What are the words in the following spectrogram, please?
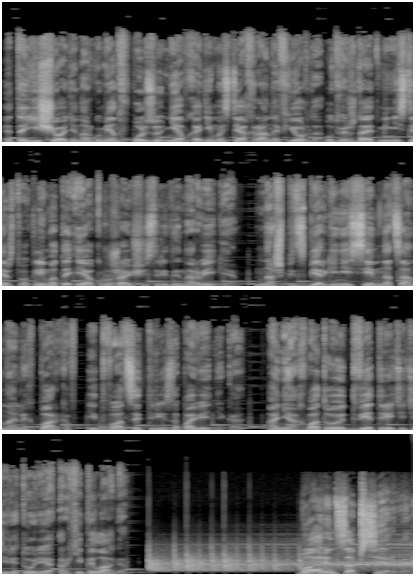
Это еще один аргумент в пользу необходимости охраны фьорда, утверждает Министерство климата и окружающей среды Норвегии. На Шпицбергене 7 национальных парков и 23 заповедника. Они охватывают две трети территории архипелага. Баренц-Обсервер.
